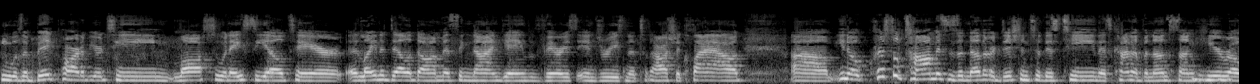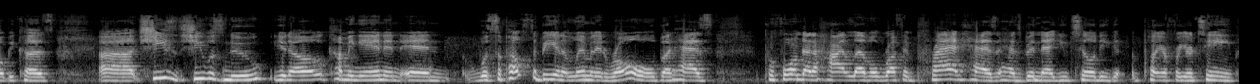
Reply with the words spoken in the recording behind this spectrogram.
who was a big part of your team, lost to an ACL tear, Elena Delle Donne missing nine games with various injuries, Natasha Cloud. Um, you know, Krystal Thomas is another addition to this team that's kind of an unsung mm-hmm. hero because uh, she's she was new, you know, coming in and, and was supposed to be in a limited role, but has performed at a high level. Ruffin Pratt has has been that utility player for your team.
